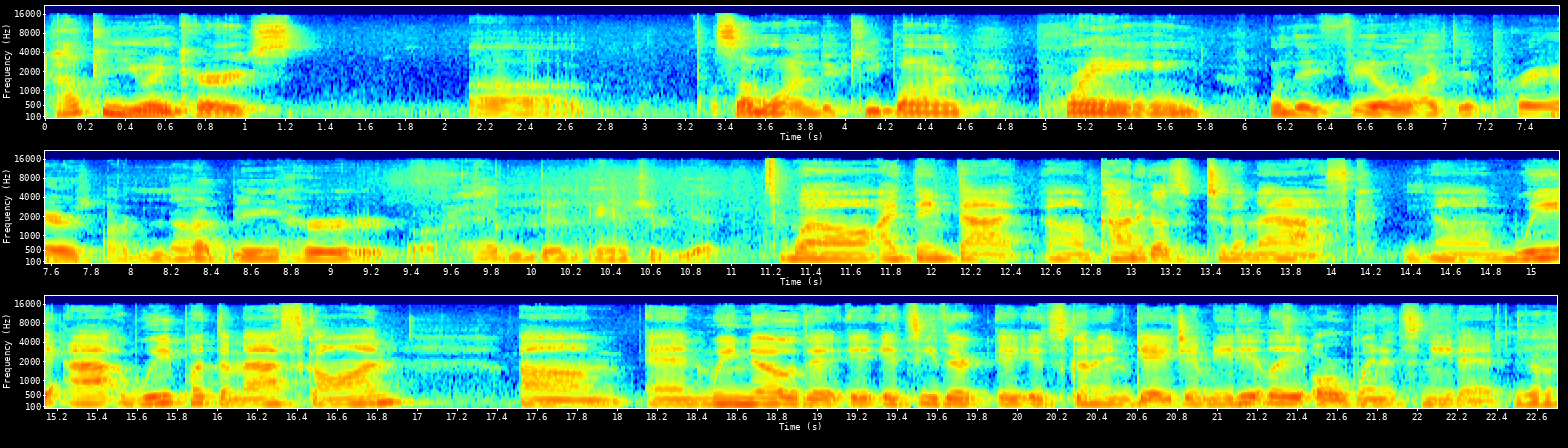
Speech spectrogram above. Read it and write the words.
how can you encourage uh, someone to keep on praying when they feel like their prayers are not being heard or haven't been answered yet? well i think that um, kind of goes to the mask Mm-hmm. um, we uh, we put the mask on um, and we know that it, it's either it's going to engage immediately or when it's needed Yeah.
